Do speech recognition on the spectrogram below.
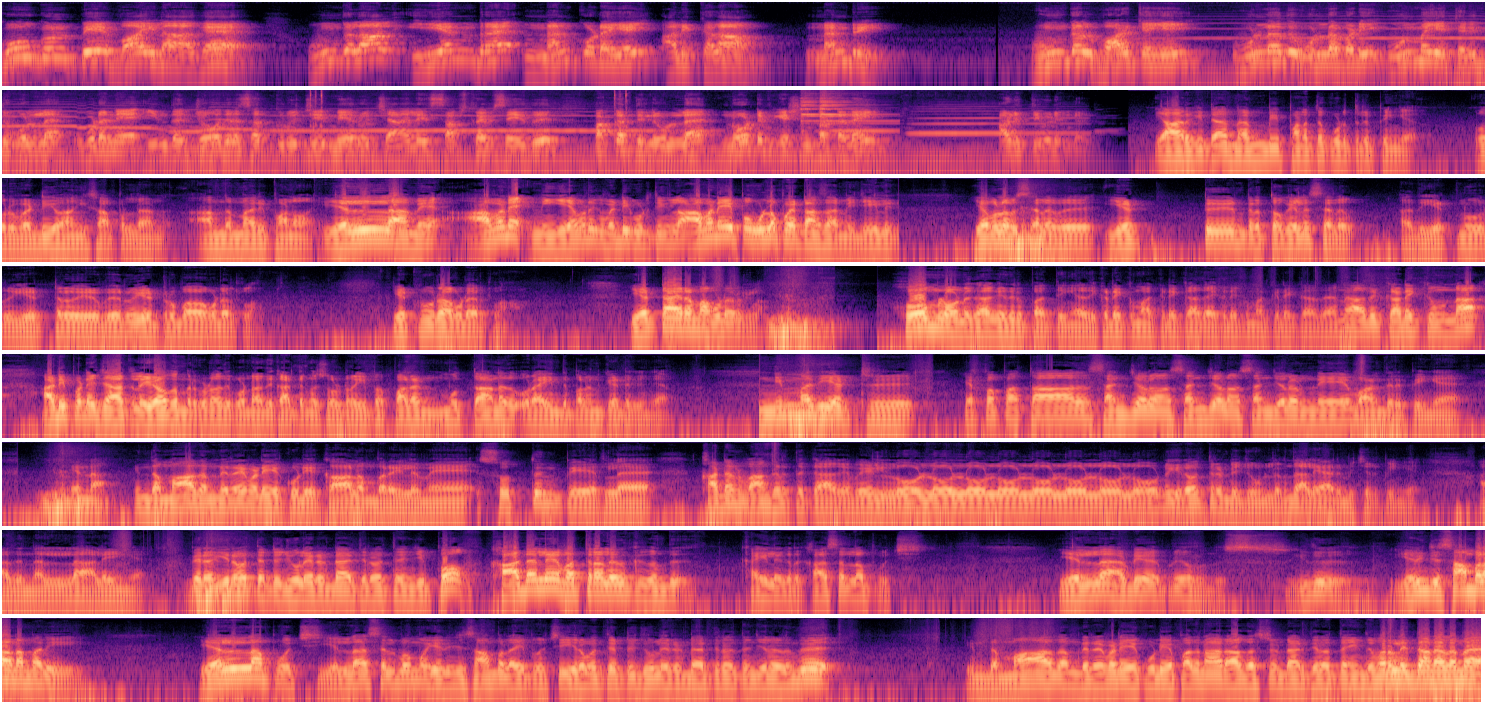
Google Pay வாயிலாக உங்களால் இயன்ற நன்கொடையை அளிக்கலாம். நன்றி. உங்கள் வாழ்க்கையை உள்ளது உள்ளபடி உண்மையை தெரிந்து கொள்ள உடனே இந்த ஜோதிட சத்குருஜி மேரு சேனலை சப்ஸ்கிரைப் செய்து பக்கத்தில் உள்ள நோட்டிஃபிகேஷன் பட்டனை அழுத்தி விடுங்கள் யாருக்கிட்ட நம்பி பணத்தை கொடுத்துருப்பீங்க? ஒரு வட்டி வாங்கி சாப்பிட்லான்னு. அந்த மாதிரி பணம் எல்லாமே அவனே. நீங்கள் எவனுக்கு வட்டி கொடுத்தீங்களோ அவனே இப்போ உள்ளே போயிட்டான் சாமி ஜெயிலுக்கு. எவ்வளவு செலவு? எட்டுன்ற தொகையில் செலவு. அது எட்நூறு எட்டு வெறும் எட்டு ரூபாவாக கூட இருக்கலாம். எட்நூறுரூவா கூட இருக்கலாம். எட்டாயிரமா கூட இருக்கலாம். ஹோம் லோனுக்காக எதிர்பார்த்தீங்க. அது கிடைக்குமா கிடைக்காதா கிடைக்குமா கிடைக்காதான்னு அது கிடைக்கும்னா அடிப்படை ஜாதத்தில் யோகம் இருக்கணும். அது கொண்டாந்து காட்டுங்க சொல்கிறேன் இப்போ பலன் முத்தானது ஒரு ஐந்து பலன் கேட்டுக்குங்க. நிம்மதியற்று எப்போ பார்த்தாலும் சஞ்சலம் சஞ்சலம் சஞ்சலம்னே வாழ்ந்திருப்பீங்க. என்ன? இந்த மாதம் நிறைவடையக்கூடிய காலம் வரையிலுமே சொத்தின் பேரில் கடன் வாங்குறதுக்காகவே லோ லோ லோ லோ லோ லோ லோ லோன்னு இருபத்தி ரெண்டு ஜூன்லேருந்து அலைய ஆரம்பிச்சிருப்பீங்க. அது நல்லா அலையுங்க பிறகு இருபத்தெட்டு ஜூலை ரெண்டாயிரத்தி இருபத்தஞ்சி இப்போது கடலே வத்துற அளவுக்கு வந்து கையில் இருக்கிற காசெல்லாம் போச்சு. எல்லாம் அப்படியே அப்படியே வந்து இது எரிஞ்சு சாம்பலான மாதிரி எல்லாம் போச்சு. எல்லா செல்வமும் எரிஞ்சு சாம்பலாகி போச்சு. இருபத்தெட்டு ஜூலை ரெண்டாயிரத்தி இருபத்தஞ்சிலேருந்து இந்த மாதம் நிறைவடையக்கூடிய பதினாறு ஆகஸ்ட் ரெண்டாயிரத்தி இருபத்தைந்து வரல இதுதான் நிலைமை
